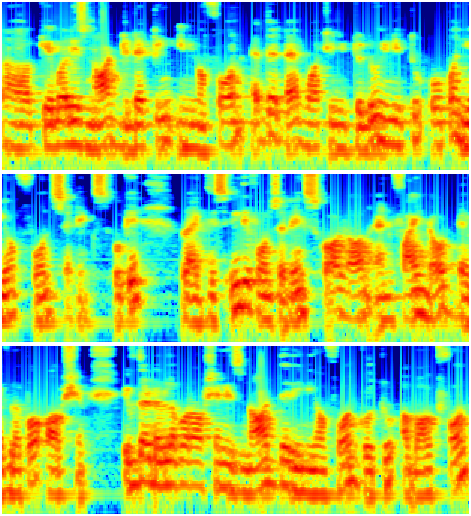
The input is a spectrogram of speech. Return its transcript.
uh, cable is not detecting in your phone at that time what you need to do. You need to open your phone settings okay? Like this in the phone settings scroll down and find out developer option. If the developer option is not there in your phone go to about phone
